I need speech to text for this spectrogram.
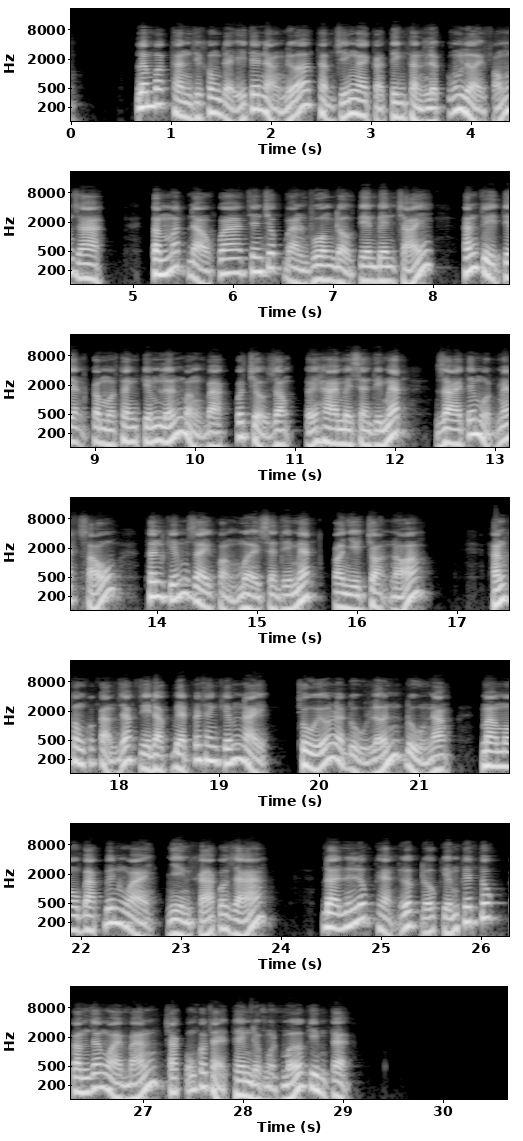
Lâm Bắc Thần thì không để ý tới nàng nữa, thậm chí ngay cả tinh thần lực cũng lười phóng ra. Tầm mắt đảo qua trên chiếc bàn vuông đầu tiên bên trái, hắn tùy tiện cầm một thanh kiếm lớn bằng bạc có chiều rộng tới 20cm, dài tới 1m6, thân kiếm dày khoảng 10cm, coi như chọn nó. Hắn không có cảm giác gì đặc biệt với thanh kiếm này, chủ yếu là đủ lớn, đủ nặng, mà màu bạc bên ngoài nhìn khá có giá. Đợi đến lúc hẹn ước đấu kiếm kết thúc, cầm ra ngoài bán chắc cũng có thể thêm được một mớ kim tệ.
